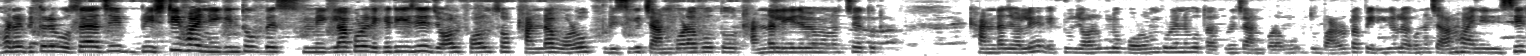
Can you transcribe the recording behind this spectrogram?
ঘরের ভিতরে বসে আছি। বৃষ্টি হয়নি, কিন্তু বেশ মেঘলা করে রেখে দিয়েছে। জল, ফল সব ঠান্ডা, বরফ। ঋষিকে চান করাবো, তো ঠান্ডা লেগে যাবে মনে হচ্ছে। তো ঠান্ডা জলে একটু জলগুলো গরম করে নেব, তারপরে চান করাবো। তো বারোটা পেরিয়ে গেলো, এখনও চান হয়নি ঋষির।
